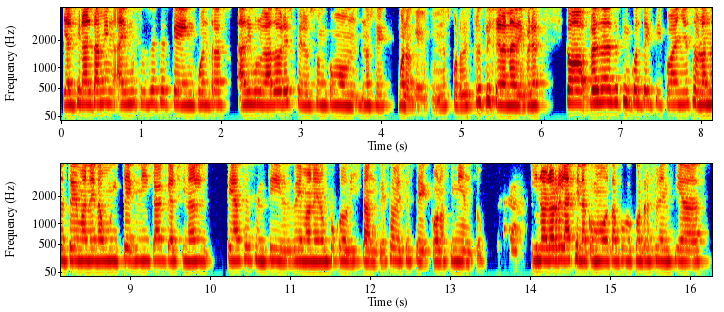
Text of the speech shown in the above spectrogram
Y al final también hay muchas veces que encuentras a divulgadores, pero son como, no sé, bueno, que no es por desprestigiar a nadie, pero como personas de 50 y pico años hablándote de manera muy técnica que al final te hace sentir de manera un poco distante, ¿sabes? Este conocimiento. Y no lo relaciona como tampoco con referencias,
